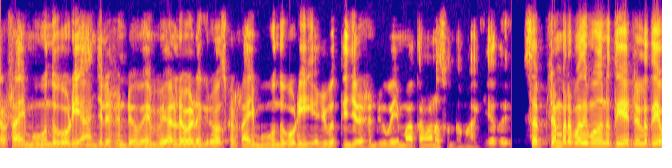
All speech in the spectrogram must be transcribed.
കളക്ഷനായി മൂന്ന് കോടി അഞ്ച് ലക്ഷം രൂപയും വേൾഡ് വൈഡ് ഗ്രോസ് കളക്ഷനായി മൂന്ന് കോടി എഴുപത്തിയഞ്ച് ലക്ഷം രൂപയും മാത്രമാണ് സ്വന്തമാക്കിയത്. സെപ്റ്റംബർ പതിമൂന്നിന് തിയേറ്ററിലെത്തിയ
